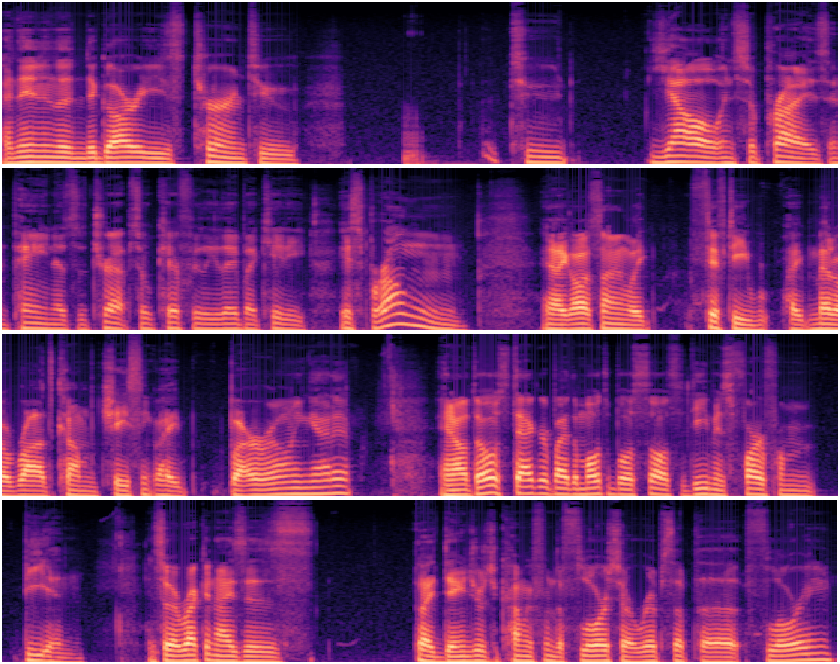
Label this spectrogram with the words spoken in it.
And then in the N'Garai's turn to to yell in surprise and pain as the trap so carefully laid by Kitty is sprung. And like all of a sudden, like 50 like metal rods come chasing, like burrowing at it. And although staggered by the multiple assaults, the demon is far from beaten. And so it recognizes like dangers are coming from the floor, so it rips up the flooring,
